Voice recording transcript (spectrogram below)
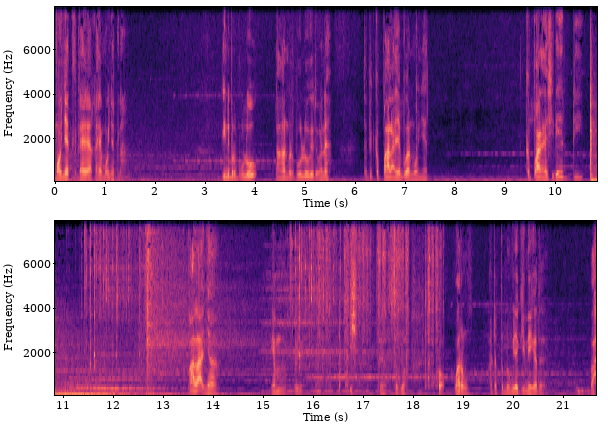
Monyet kayak kayak monyet lah. Ini berbulu tangan berbulu gitu kan ya. Tapi kepalanya bukan monyet. Kepalanya si Dedi kepalanya yang ih sebuah kok warung ada penunggunya gini kata. Wah,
